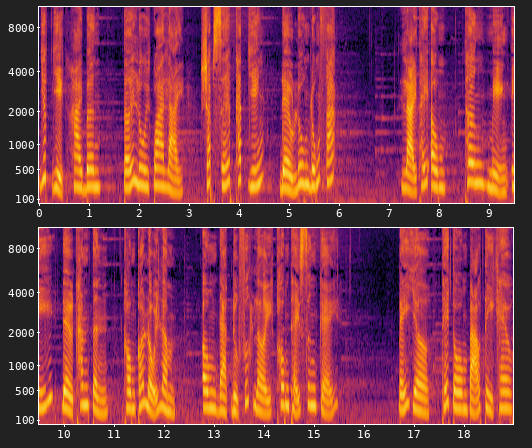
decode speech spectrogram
giúp việc hai bên, tới lui qua lại, sắp xếp khách giếng đều luôn đúng pháp. Lại thấy ông, thân, miệng, ý đều thanh tịnh, không có lỗi lầm. Ông đạt được phước lợi không thể xưng kể. Bấy giờ, Thế Tôn bảo tỳ kheo.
